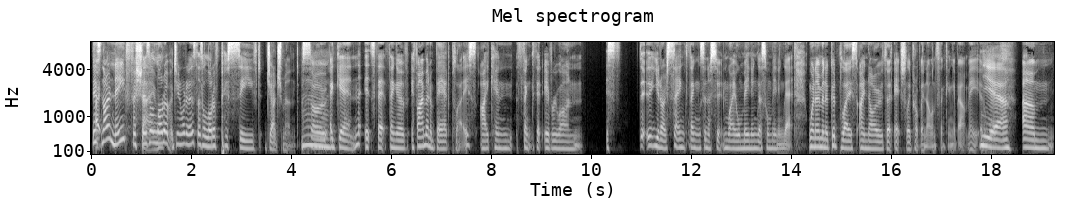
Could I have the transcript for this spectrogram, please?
there's no need for shame. There's a lot of, do you know what it is? There's a lot of perceived judgment. So again, it's that thing of if I'm in a bad place, I can think that everyone is, you know, saying things in a certain way or meaning this or meaning that. When I'm in a good place, I know that actually probably no one's thinking about me. at all. yeah. Um,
